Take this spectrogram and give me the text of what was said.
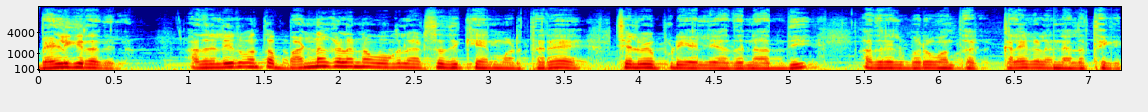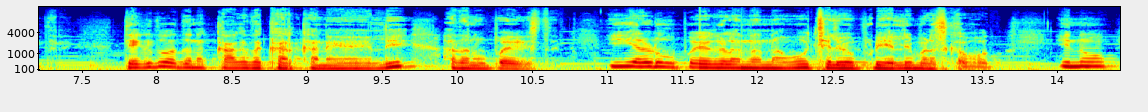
ಬೆಳಗಿರೋದಿಲ್ಲ. ಅದರಲ್ಲಿರುವಂಥ ಬಣ್ಣಗಳನ್ನು ಹೋಗಲಾಡಿಸೋದಕ್ಕೆ ಏನು ಮಾಡ್ತಾರೆ? ಚೆಲುವೆ ಪುಡಿಯಲ್ಲಿ ಅದನ್ನು ಅದ್ದಿ, ಅದರಲ್ಲಿ ಬರುವಂಥ ಕಲೆಗಳನ್ನೆಲ್ಲ ತೆಗಿತಾರೆ. ತೆಗೆದು ಅದನ್ನು ಕಾಗದ ಕಾರ್ಖಾನೆಯಲ್ಲಿ ಅದನ್ನು ಉಪಯೋಗಿಸ್ತಾರೆ. ಈ ಎರಡು ಉಪಯೋಗಗಳನ್ನು ನಾವು ಚೆಲುವೆ ಪುಡಿಯಲ್ಲಿ ಬಳಸ್ಕೋಬೋದು. ಇನ್ನು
